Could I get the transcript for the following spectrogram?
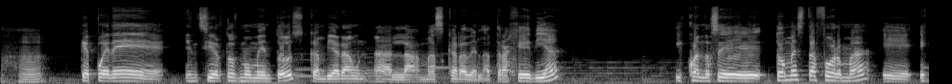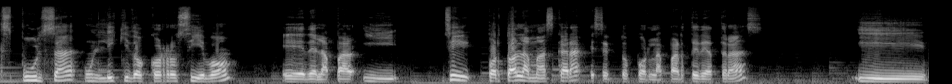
Ajá. que puede en ciertos momentos cambiar a, un- a la máscara de la tragedia. Y cuando se toma esta forma, eh, expulsa un líquido corrosivo eh, de la par y sí, por toda la máscara, excepto por la parte de atrás. Y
